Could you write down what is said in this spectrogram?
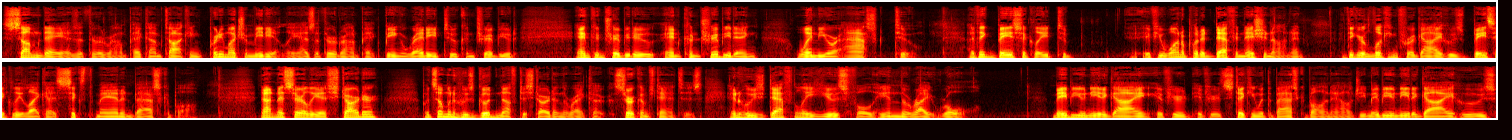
someday as a third round pick. I'm talking pretty much immediately as a third round pick, being ready to contribute and contribute and contributing when you're asked to. I think basically to if you want to put a definition on it, I think you're looking for a guy who's basically like a sixth man in basketball. Not necessarily a starter, but someone who's good enough to start in the right circumstances and who's definitely useful in the right role. Maybe you need a guy if you're if you're sticking with the basketball analogy, maybe you need a guy who's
